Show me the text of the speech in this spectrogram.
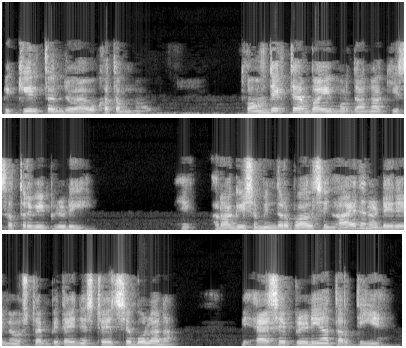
भी कीर्तन जो है वो खत्म ना हो। तो हम देखते हैं भाई मुर्दाना की सत्रहवीं पीढ़ी। रागी शमिंदर पाल सिंह आए थे ना डेरे में, उस टाइम पिताजी ने स्टेज से बोला ना, भी ऐसे पीढ़ियाँ तरती हैं।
